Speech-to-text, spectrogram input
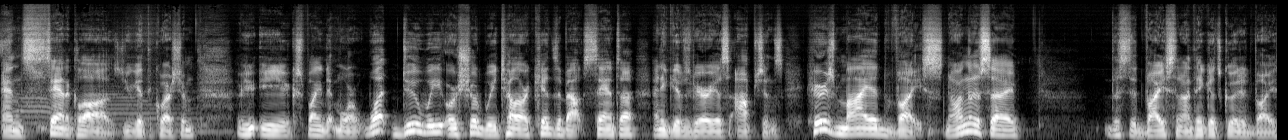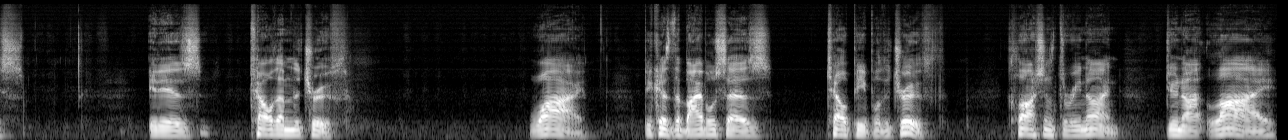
and Santa Claus? You get the question. He, explained it more. What do we or should we tell our kids about Santa? And he gives various options. Here's my advice. Now, I'm going to say this is advice, and I think it's good advice it is tell them the truth. Why? Because the Bible says, tell people the truth. Colossians 3 9. Do not lie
